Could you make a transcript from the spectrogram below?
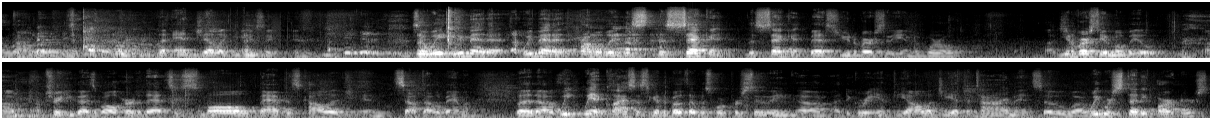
around her, and the, the angelic music. And so we, we met at we met at probably the, s- the second the second best university in the world, uh, University of Mobile. Um, I'm sure you guys have all heard of that. It's a small Baptist college in South Alabama. But uh, we, we had classes together. Both of us were pursuing um, a degree in theology at the time, and so uh, we were study partners.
